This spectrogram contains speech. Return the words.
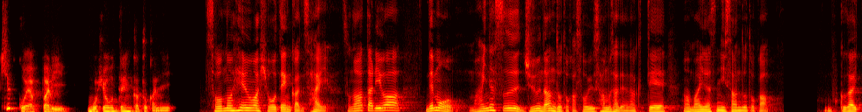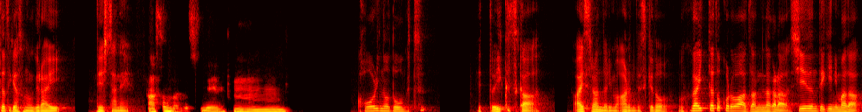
結構やっぱりもう氷点下とかに。その辺は氷点下です。はい。そのあたりは、でもマイナス10何度とかそういう寒さではなくて、まあマイナス2、3度とか。僕が行った時はそのぐらいでしたね。あ、そうなんですね。うーん。氷の洞窟？えっと、いくつかアイスランドにもあるんですけど、僕が行ったところは残念ながらシーズン的にまだ、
